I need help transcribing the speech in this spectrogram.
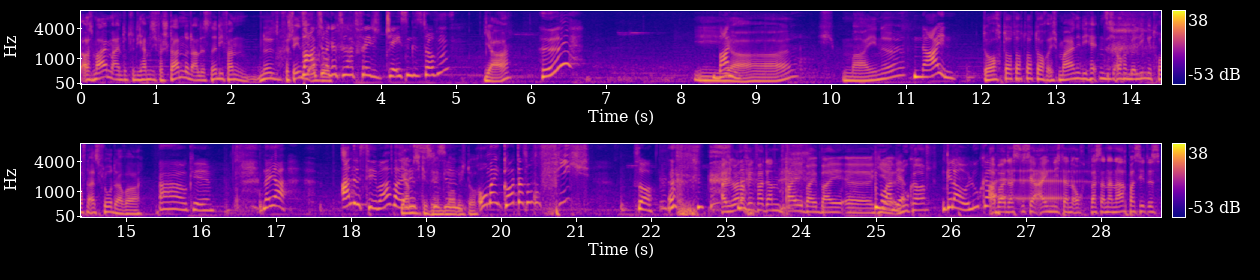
aus meinem Eindruck, so, die haben sich verstanden und alles, ne? Die fanden, ne, verstehen sich auch Warte so. mal ganz kurz, hat Freddy Jason getroffen? Ja. Hä? Wann? Ich meine. Nein. Doch, doch, doch, doch, doch. Ich meine, die hätten sich auch in Berlin getroffen, als Flo da war. Ah, okay. Naja, anderes Thema, weil Die haben sich gesehen, bisschen- glaub ich doch. Oh mein Gott, das ist so ein Viech. So, Also wir waren auf jeden Fall dann bei, bei, bei äh, hier? Luca. genau, Luca. Aber das ist ja eigentlich dann auch, was dann danach passiert ist.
